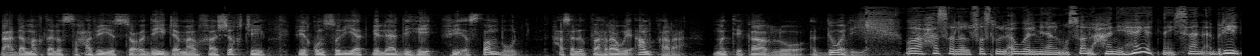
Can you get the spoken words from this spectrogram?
بعد مقتل الصحفي السعودي جمال خاشقجي في قنصلية بلاده في إسطنبول. حسن الطهراوي أنقرة. مونتي كارلو الدولية. وحصل الفصل الأول من المصالحة نهاية نيسان أبريل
